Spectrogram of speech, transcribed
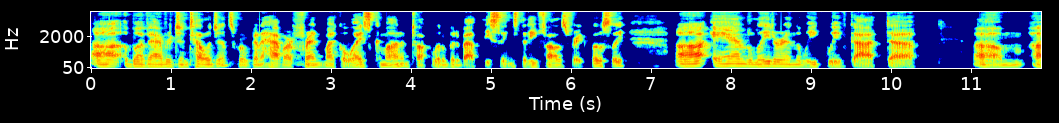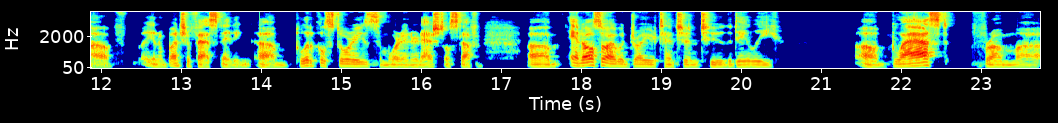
Above Average Intelligence. where We're going to have our friend Michael Weiss come on and talk a little bit about these things that he follows very closely. Uh, and later in the week, we've got uh, um, uh, you know a bunch of fascinating um, political stories, some more international stuff, um, and also I would draw your attention to the daily uh, blast from uh,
